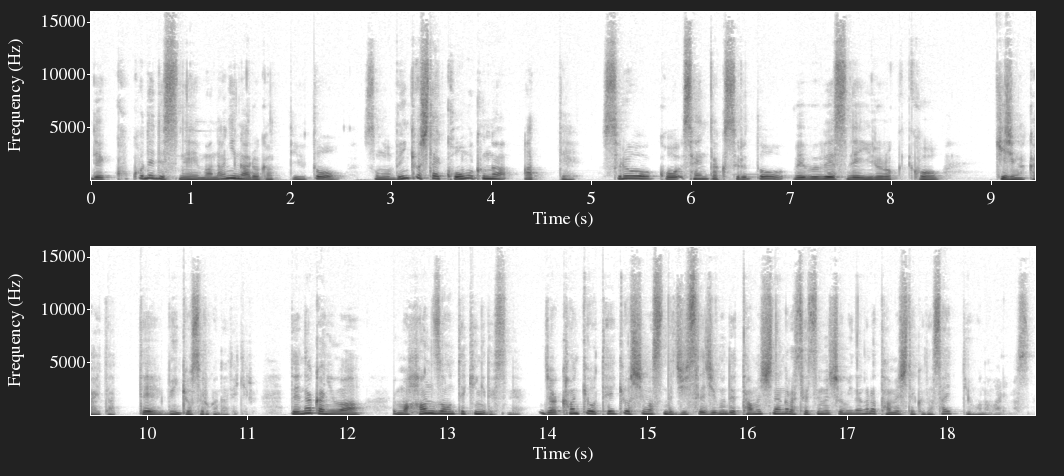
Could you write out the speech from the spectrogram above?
で、ここでですね、まあ、何があるかっていうと、その勉強したい項目があって、それをこう選択すると、ウェブベースでいろいろこう記事が書いてあって勉強することができる。で、中には、まあ、ハンズオン的にですね、じゃあ環境を提供しますんで、実際自分で試しながら説明書を見ながら試してくださいっていうものもあります。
